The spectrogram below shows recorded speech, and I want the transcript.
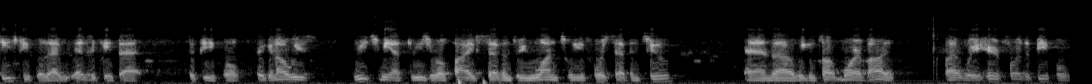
teach people that, we educate that to people. They can always reach me at 305 731 2472 and uh, we can talk more about it. But we're here for the people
